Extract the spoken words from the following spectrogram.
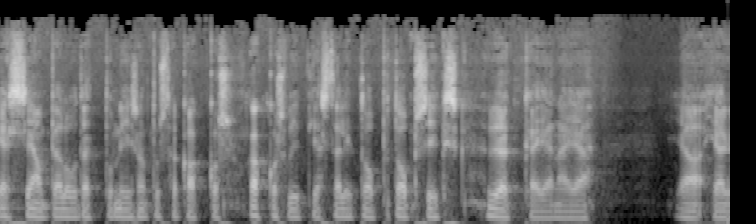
Jesse on pelutettu niin sanotusta kakkos, kakkosvitjasta, eli top, top six hyökkäjänä, ja, ja, ja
